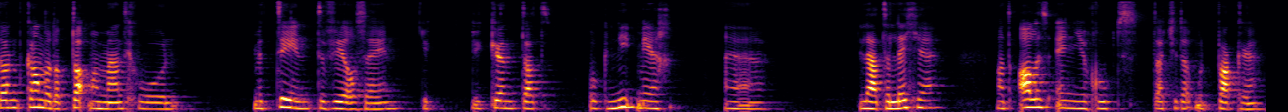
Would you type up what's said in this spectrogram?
dan kan dat op dat moment gewoon meteen te veel zijn. Je, je kunt dat ook niet meer uh, laten liggen, want alles in je roept dat je dat moet pakken,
